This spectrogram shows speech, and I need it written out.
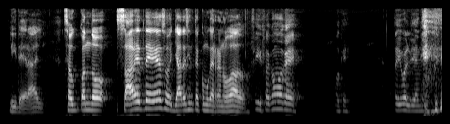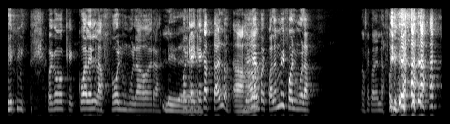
Literal. So, cuando sales de eso, ya te sientes como que renovado. Sí, fue como que. Ok. Estoy volviendo. fue como que, ¿cuál es la fórmula ahora? Porque hay que captarlo. Ajá. Yo dije, pues, ¿cuál es mi fórmula? No sé cuál es la fórmula.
